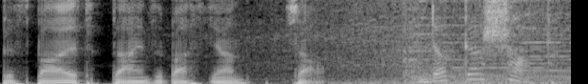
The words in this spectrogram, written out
bis bald, dein Sebastian. Ciao. Dr. Shop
